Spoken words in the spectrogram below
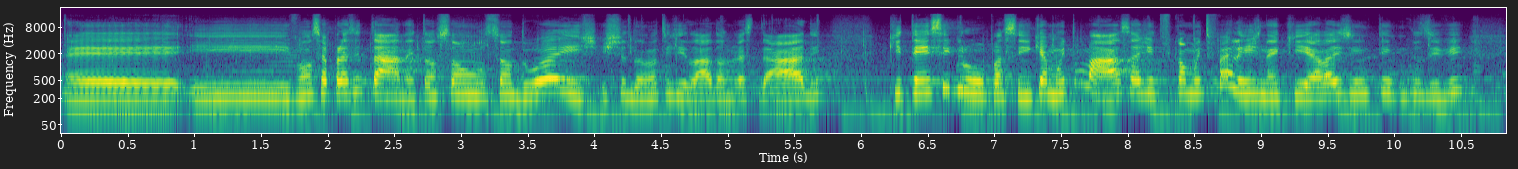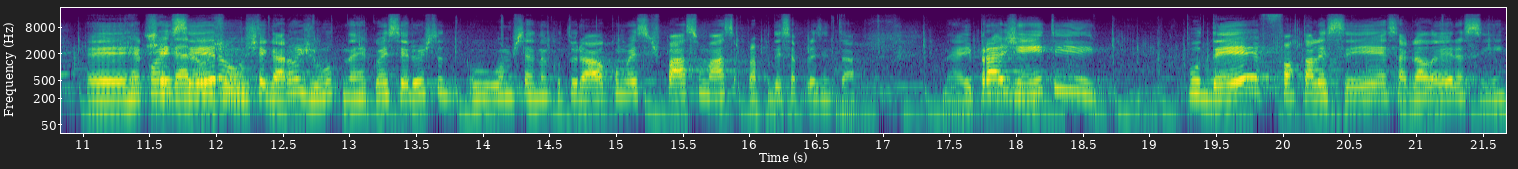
é, e vão se apresentar, né? Então são, são duas estudantes de lá da universidade que tem esse grupo, assim, que é muito massa, a gente fica muito feliz, né? Que elas, inclusive, é, reconheceram, chegaram junto. chegaram junto, né? Reconheceram o, o Amsterdã Cultural como esse espaço massa para poder se apresentar. Né? E para a gente poder fortalecer essa galera, assim,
